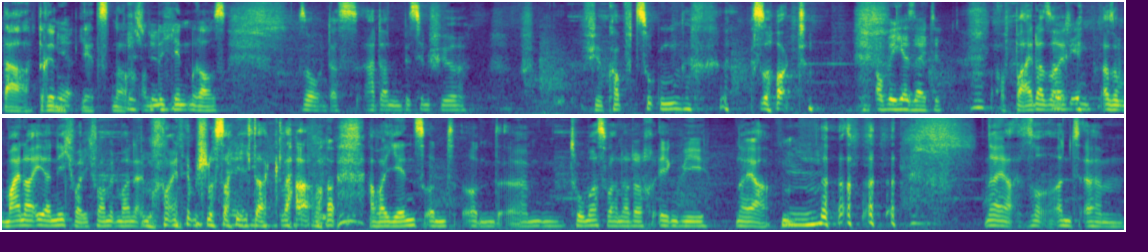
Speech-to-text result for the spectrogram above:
da drin Mhm. Ja, jetzt noch und nicht hinten raus. So, und das hat dann ein bisschen für, für Kopfzucken gesorgt. Auf welcher Seite? Auf beider Seiten. Okay. Also meiner eher nicht, weil ich war mit meiner, meinem Schluss eigentlich da klar. Aber, aber Jens und, und ähm, Thomas waren da doch irgendwie, naja. Hm. naja, so und ähm,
